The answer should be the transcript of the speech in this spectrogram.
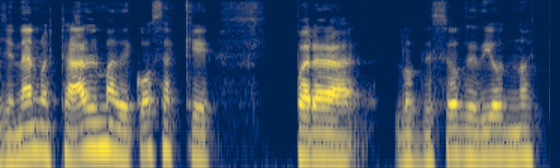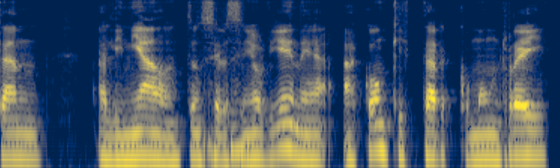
llenar nuestra alma de cosas que para los deseos de Dios no están alineados. Entonces el Señor viene a, conquistar como un rey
